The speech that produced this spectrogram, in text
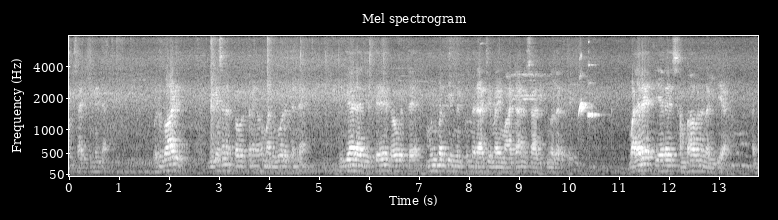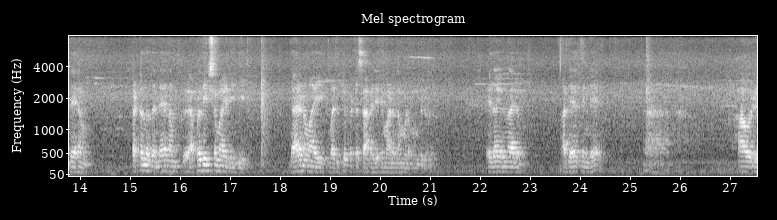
സംസാരിക്കുന്നില്ല. ഒരുപാട് വികസന പ്രവർത്തനങ്ങളും അതുപോലെ തന്നെ ഇന്ത്യ രാജ്യത്തെ ലോകത്തെ മുൻപന്തിയിൽ നിൽക്കുന്ന രാജ്യമായി മാറ്റാനും സാധിക്കുന്ന തരത്തിൽ വളരെ ഏറെ സംഭാവന നൽകിയ അദ്ദേഹം പെട്ടെന്ന് തന്നെ നമുക്ക് അപ്രതീക്ഷിതമായ രീതിയിൽ ദാരുണമായി വധിക്കപ്പെട്ട സാഹചര്യമാണ് നമ്മുടെ മുമ്പിലുള്ളത്. ഏതായിരുന്നാലും അദ്ദേഹത്തിന്റെ ആ, ഒരു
